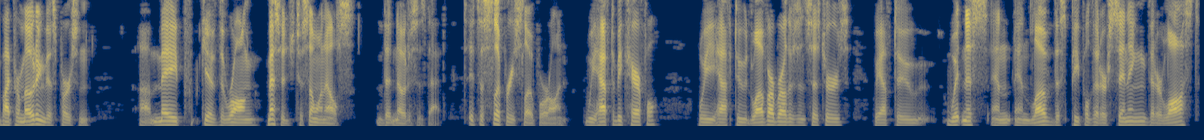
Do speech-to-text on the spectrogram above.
by promoting this person, uh, may p- give the wrong message to someone else that notices that. It's a slippery slope we're on. We have to be careful. We have to love our brothers and sisters. We have to witness and, and love the people that are sinning, that are lost,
